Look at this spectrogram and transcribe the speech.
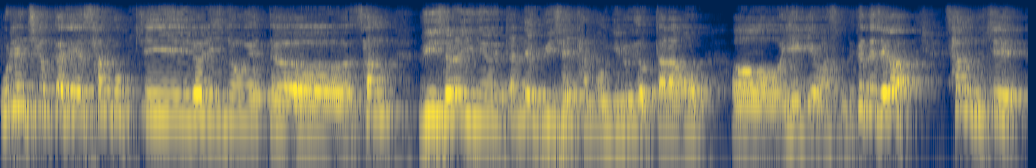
우리는 지금까지 삼국지를 인용했던 삼 위서를 인용했다는데 위서에 당군 기록이 없다라고 어, 얘기해 왔습니다. 근데 제가 삼국지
